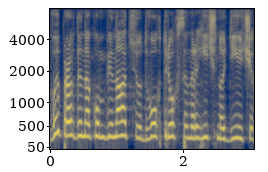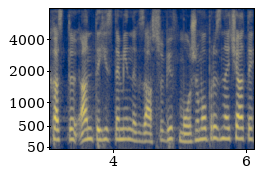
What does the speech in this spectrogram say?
Виправдана комбінацію двох-трьох синергічно діючих антигістамінних засобів можемо призначати.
